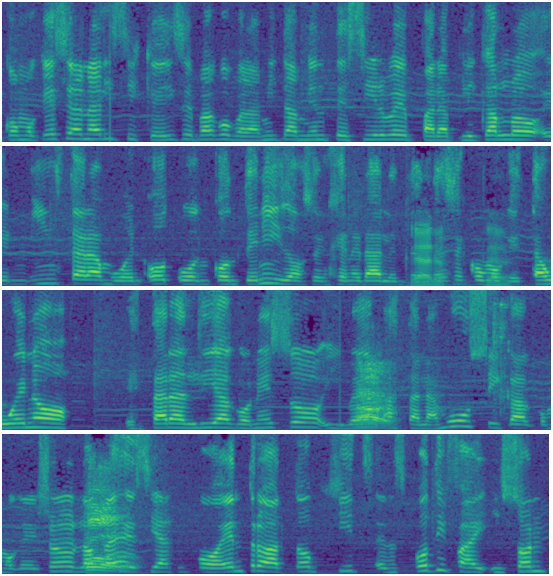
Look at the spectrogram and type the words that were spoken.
como que ese análisis que dice Paco, para mí también te sirve para aplicarlo en Instagram o en, o, o en contenidos en general, ¿entendés? Claro, es como claro. que está bueno estar al día con eso y ver Claro. hasta la música, como que yo la otra vez decía, tipo, entro a Top Hits en Spotify y son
